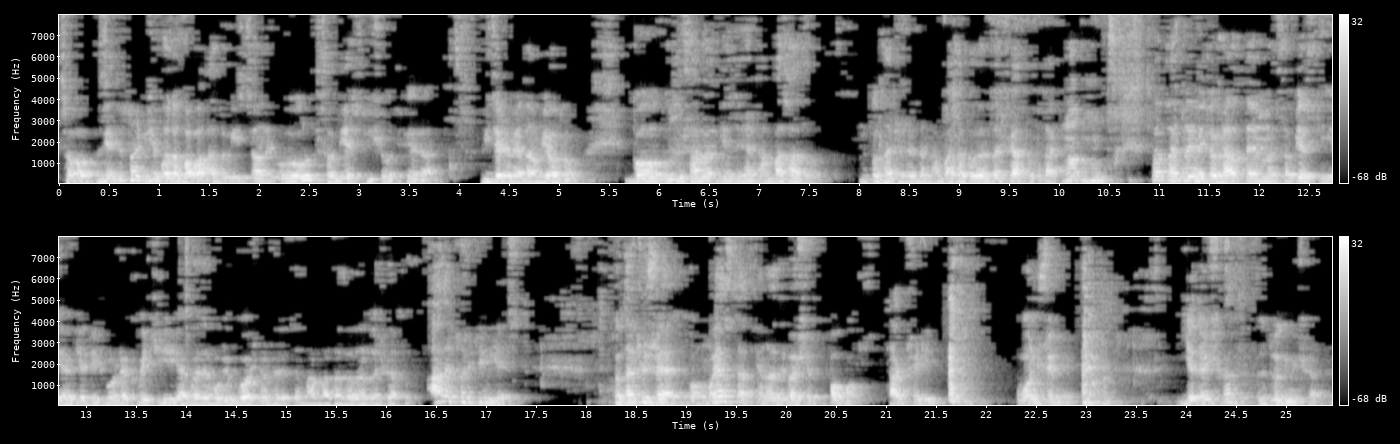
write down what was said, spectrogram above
co z jednej strony mi się podobało, a z drugiej strony, u, Sobieski się otwiera. Widzę, że mnie tam wiozą. Bo usłyszałem, jesteś ambasador. To znaczy, że jestem ambasadorem zaświatów, tak? No, to traktujemy to żartem. Sobieski mnie kiedyś może chwyci, jak będę mówił głośno, że jestem ambasadorem zaświatów. Ale coś w tym jest. To znaczy, że, bo moja stacja nazywa się Pomoc, tak? Czyli łączymy jeden świat z drugim światem.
